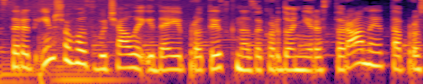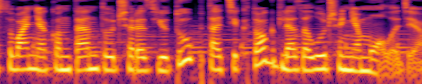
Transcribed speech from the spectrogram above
Серед іншого звучали ідеї про тиск на закордонні ресторани та просування контенту через YouTube та TikTok для залучення молоді.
